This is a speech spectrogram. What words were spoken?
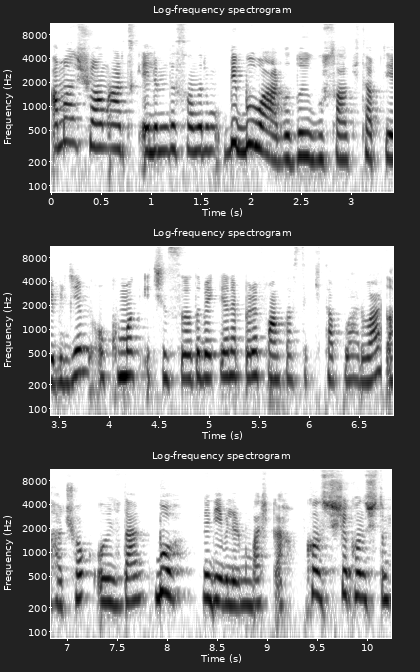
Ama şu an artık elimde sanırım bir bu vardı duygusal kitap diyebileceğim. Okumak için sırada bekleyen hep böyle fantastik kitaplar var. Daha çok. O yüzden bu. Ne diyebilirim başka? Konuştukça konuştum.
